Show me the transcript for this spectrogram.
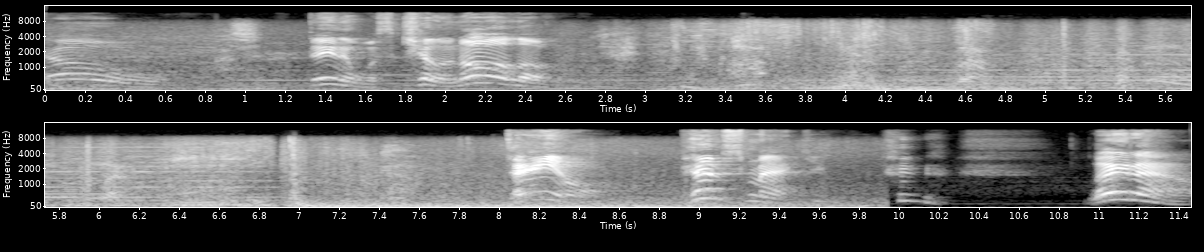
Yo. Thena was killing all of them. Damn. Pimp smack. Lay down.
